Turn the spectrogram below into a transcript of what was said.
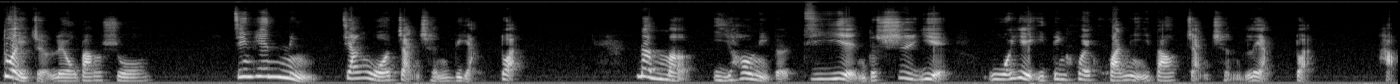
对着刘邦说：“今天你将我斩成两段，那么以后你的基业、你的事业，我也一定会还你一刀，斩成两段。”好，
